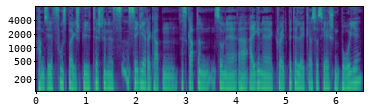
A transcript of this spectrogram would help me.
haben sie Fußball gespielt, Tischtennis, Segelregatten. Es gab dann so eine äh, eigene Great Bitter Lake Association Boje,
